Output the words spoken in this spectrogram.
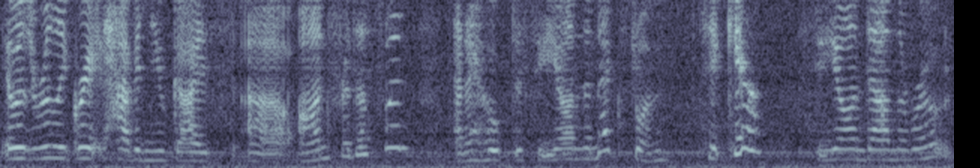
It was really great having you guys uh, on for this one, and I hope to see you on the next one. Take care. See you on down the road.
